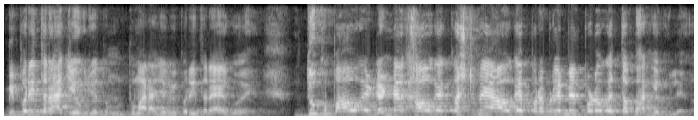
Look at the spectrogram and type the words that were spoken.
विपरीत राजयोग जो तुम, तुम्हारा जो विपरीत राजयोग है। दुख पाओगे, डंडा खाओगे, कष्ट में आओगे प्रॉब्लम में पड़ोगे, तब भाग्य खुलेगा।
